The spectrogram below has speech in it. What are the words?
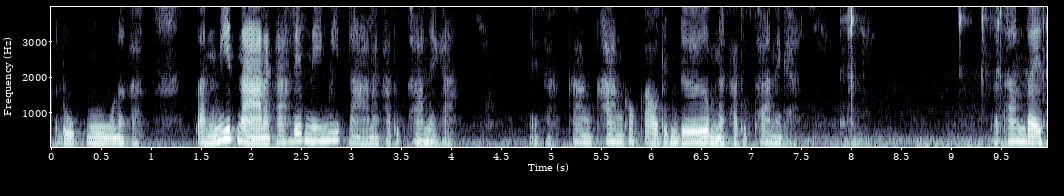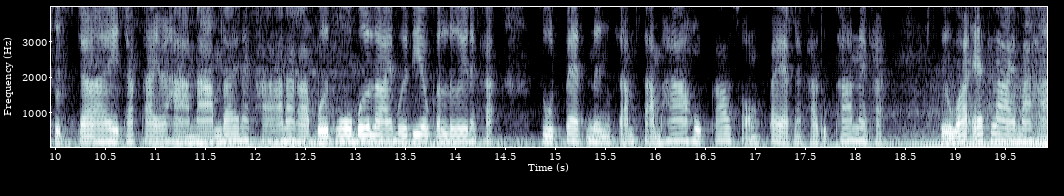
กระดูกงูนะคะตันมีดหนานะคะ เล่มนี้มีดหนานะคะ ทุกท่านเลยค่ะนี่ค่ะข้างข้างก็เก่าเดิมๆนะคะ ทุกท่านเลยค่ะถ้าท่านใดสนใจทักทายมาหาน้ำได้นะคะนะคะ เบอร์โทรเบอร์ไลน์เบอร์เดียวกันเลยนะคะ 0 8 1 3 3 5 6 9 2 8 นะคะ ทุกท่านนะคะหรือว่าแอดไลน์มาหา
